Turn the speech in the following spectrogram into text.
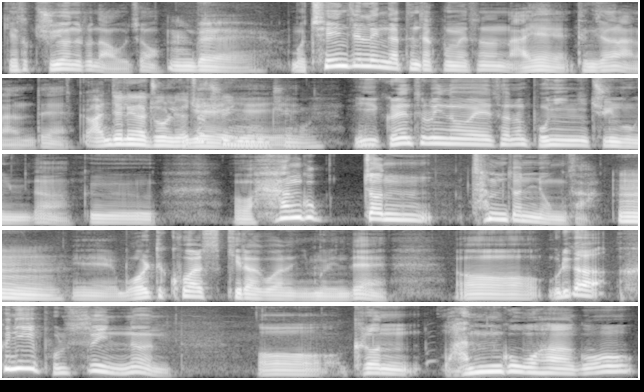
계속 주연으로 나오죠. 네. 뭐 체인질링 같은 작품에서는 아예 등장을 안 하는데 그 안젤리나 졸리였죠 예, 주인, 예, 예. 주인공이. 이 그랜 토리노에서는 본인이 주인공입니다. 그 어, 한국전 참전 용사 음. 예, 월트 코알스키라고 하는 인물인데 어 우리가 흔히 볼 수 있는 어 그런 완고하고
